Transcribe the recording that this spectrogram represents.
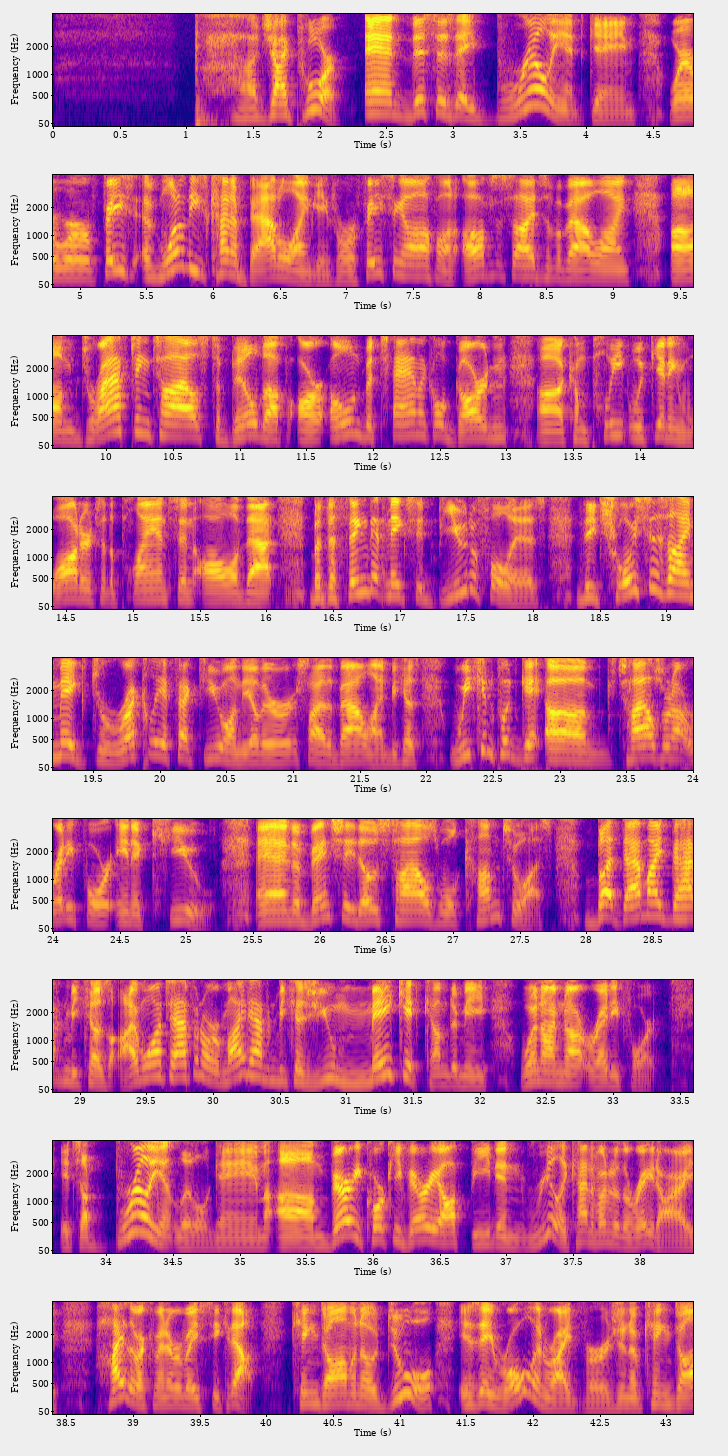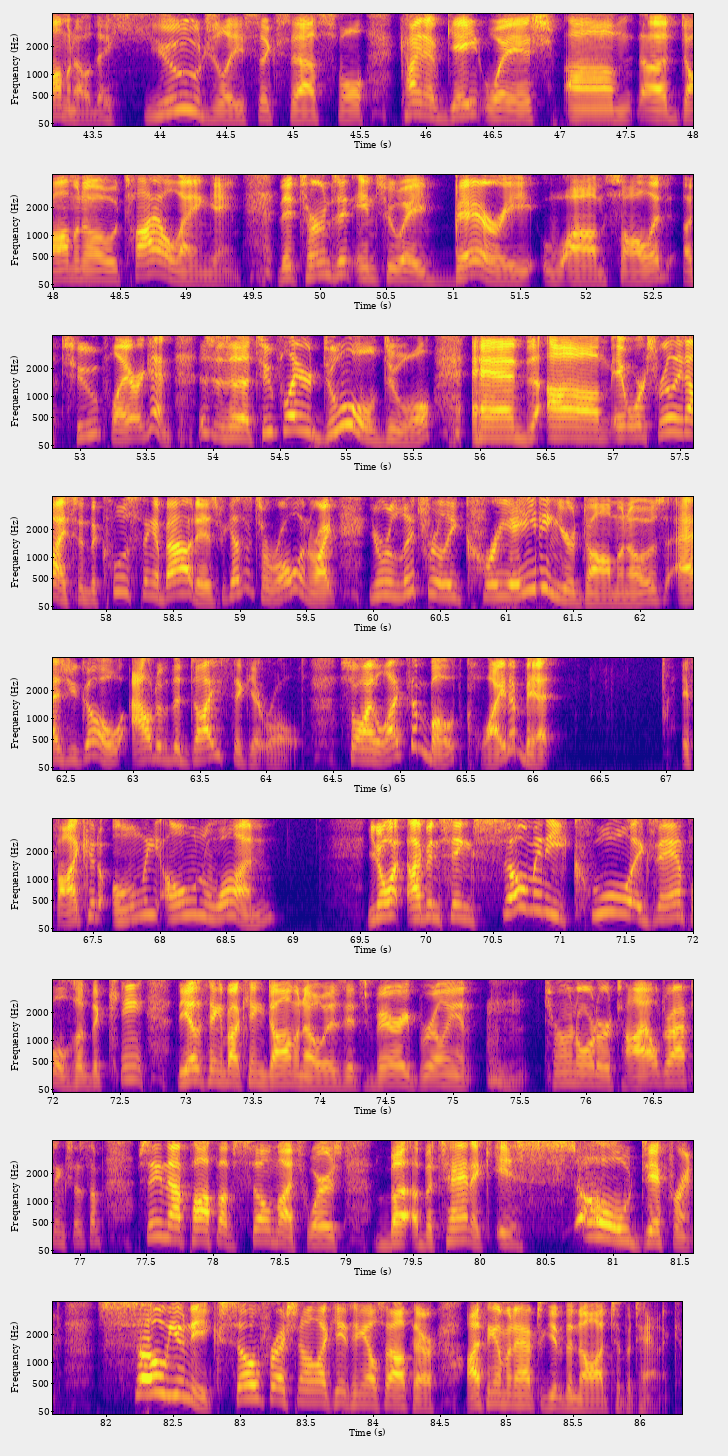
uh, Jaipur. And this is a brilliant game where we're facing one of these kind of battle line games where we're facing off on opposite sides of a battle line, um, drafting tiles to build up our own botanical garden, uh, complete with getting water to the plants and all of that. But the thing that makes it beautiful is the choices I make directly affect you on the other side of the battle line because we can put ga- um, tiles we're not ready for in a queue, and eventually those tiles will come to us. But that might happen because I want to happen, or it might happen because you make it come to me when I'm not ready for it. It's a brilliant little game, um, very quirky, very offbeat, and really kind of under the radar. I highly recommend everybody seek it out. Kingdomino Duel is a roll and write version of Kingdomino, the hugely successful kind of gateway-ish um, uh, domino tile laying game that turns it into a very um, solid a two-player. Again, this is a two-player duel duel, and um, it works really nice. And the coolest thing about it is because it's a roll and write, you're literally creating your dominoes as you go out of the dice that get rolled. So I like them both quite a bit. If I could only own one, you know what? I've been seeing so many cool examples of the king. The other thing about Kingdomino is its very brilliant turn order tile drafting system. I'm seeing that pop up so much. Whereas B- Botanik is so different, so unique, so fresh, not like anything else out there. I think I'm going to have to give the nod to Botanik.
